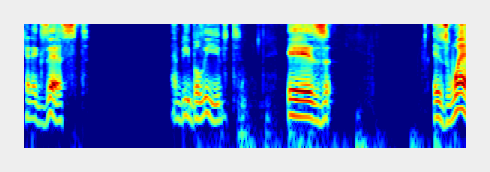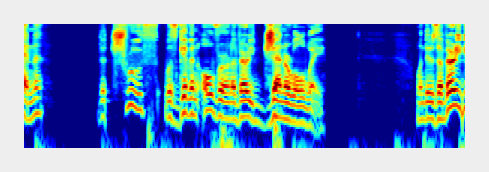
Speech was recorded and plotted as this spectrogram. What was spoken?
can exist and be believed is, is when the truth was given over in a very general way. When there's a very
